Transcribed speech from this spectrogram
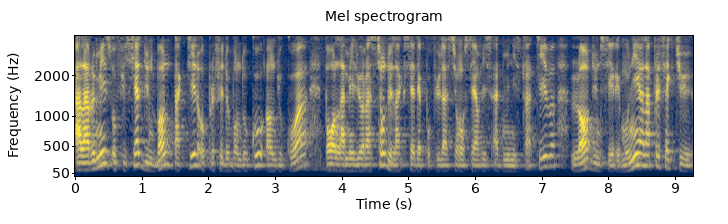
à la remise officielle d'une bonne tactile au préfet de Bondoukou, en Dukwa, pour l'amélioration de l'accès des populations aux services administratifs lors d'une cérémonie à la préfecture.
